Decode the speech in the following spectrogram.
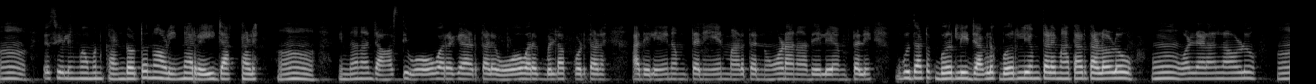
ಹ್ಞೂ ಸಿಲಿಂಗ್ ಕಂಡೋಟು ಕಂಡೊಟ್ಟು ಅವಳು ಇನ್ನೂ ರೇಜ್ ಆಗ್ತಾಳೆ. ಹ್ಞೂ ಇನ್ನೂ ಜಾಸ್ತಿ ಓವರಾಗೆ ಆಡ್ತಾಳೆ, ಓವರಾಗಿ ಬಿಲ್ಡಪ್ ಕೊಡ್ತಾಳೆ. ಅದೆಲ್ಲ ಏನಂತಾನೆ ಏನು ಮಾಡ್ತಾನೆ ನೋಡೋಣ ಅದೆಲ್ಲ ಅಂತಾಳೆ ಗುದ್ದಾಟಕ್ಕೆ ಬರಲಿ ಜಗಳಕ್ಕೆ ಬರಲಿ ಅಂತಾಳೆ ಮಾತಾಡ್ತಾಳೆ ಅವಳು. ಹ್ಞೂ ಒಳ್ಳೆಳಲ್ಲ ಅವಳು. ಹ್ಞೂ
